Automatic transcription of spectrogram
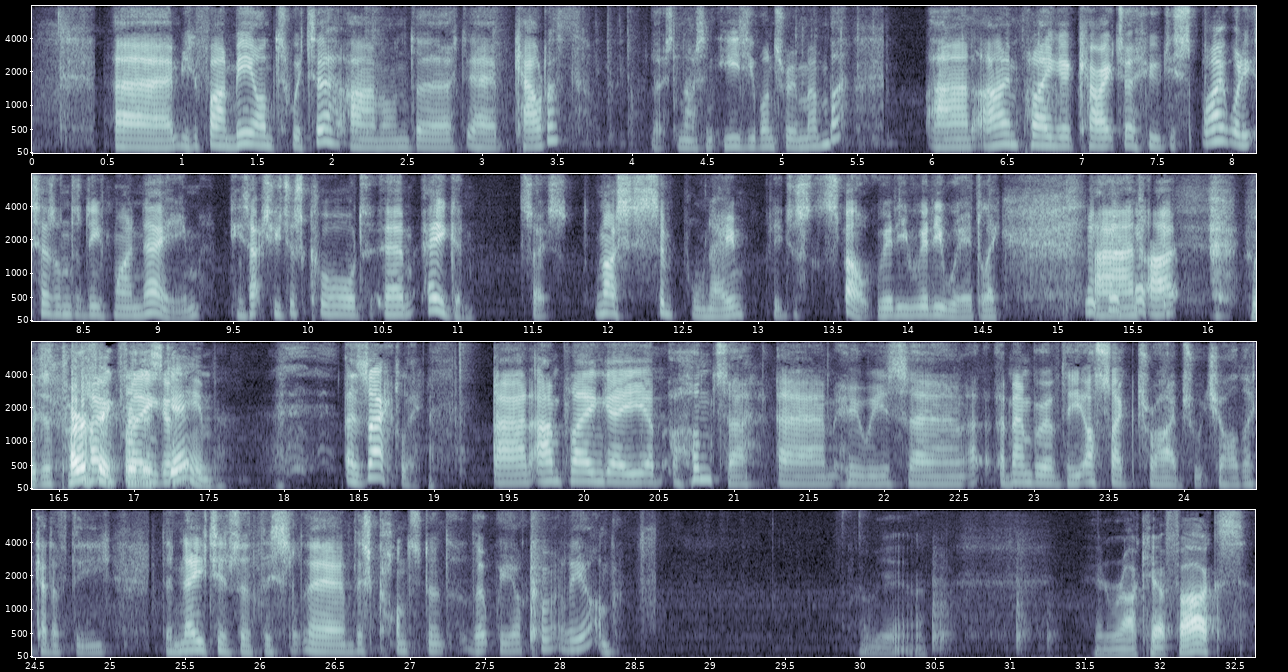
Um, you can find me on Twitter. I'm on the uh, Cowdeth. That's a nice and easy one to remember. And I'm playing a character who, despite what it says underneath my name, is actually just called um, Aegon. So it's a nice, simple name. It just spelt really, really weirdly. And I, Which is perfect for this a- game. Exactly. And I'm playing a, a hunter um, who is uh, a member of the Osag tribes, which are the kind of the, the natives of this um, this continent that we are currently on. Oh yeah. And Rocket Fox.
